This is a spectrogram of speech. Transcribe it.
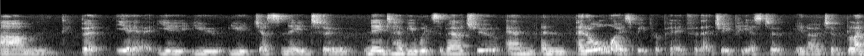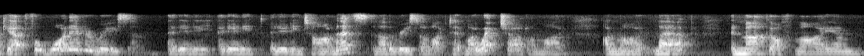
Um, but yeah, you, you you just need to need to have your wits about you and, and, and always be prepared for that GPS to you know to black out for whatever reason at any at any at any time. And that's another reason I like to have my WAC chart on my on my lap and mark off my um,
